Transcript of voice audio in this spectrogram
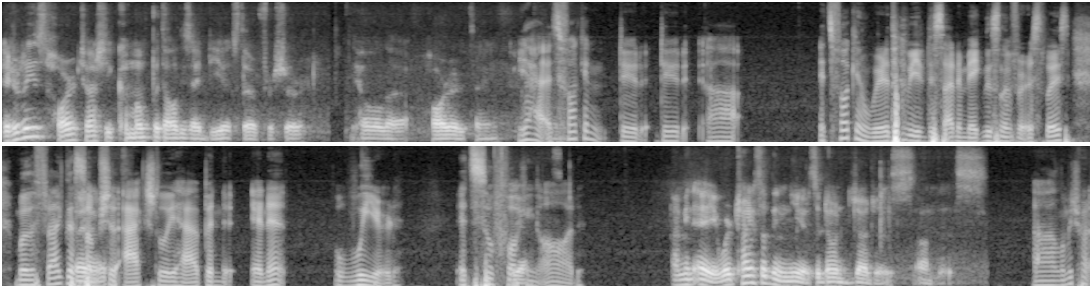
It really is hard to actually come up with all these ideas, though, for sure. The whole uh, horror thing. Yeah, it's fucking dude, dude. Uh, it's fucking weird that we decided to make this in the first place. But the fact that I some know. shit actually happened in it, weird. It's so fucking odd. I mean, hey, we're trying something new, so don't judge us on this. Uh, let me try.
